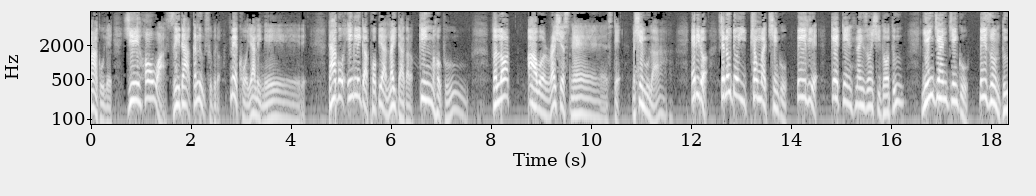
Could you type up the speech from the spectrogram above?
မကိုလေယေဟောဝါဇေဒကနုဆိုပြီးတော့မှဲ့ခေါ်ရလိမ့်မယ်တဲ့ဒါကိုအင်္ဂလိပ်ကဖော်ပြလိုက်တာကတော့ king မဟုတ်ဘူး the lord our righteousness တဲ့မရှင်းဘူးလားအဲ့ဒီတော့ကျွန်ုပ်တို့ဤဖြောင့်မတ်ခြင်းကိုပေးလျက်ကဲတင်နိုင်စွမ်းရှိတော်သူငြိမ်းချမ်းခြင်းကို ပေးစွန်းသူ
